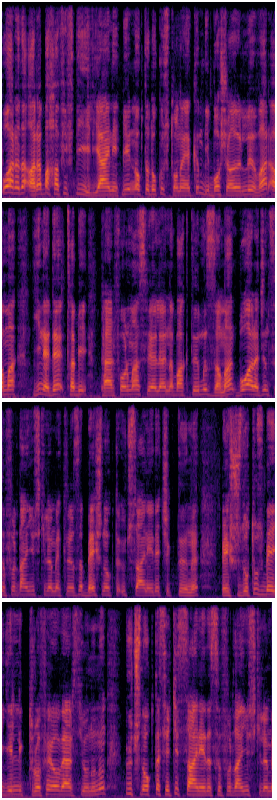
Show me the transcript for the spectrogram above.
Bu arada araba hafif değil. Yani 1.9 tona yakın bir boş ağırlığı var ama yine de tabi performans verilerine baktığımız zaman bu aracın sıfırdan 100 km hıza 5.3 saniyede çıktığını, 530 beygirlik Trofeo versiyonunun 3.8 saniyede sıfırdan 100 km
